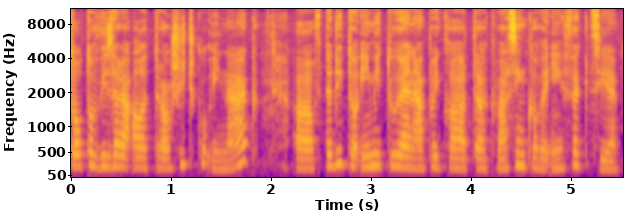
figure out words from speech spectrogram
Toto vyzerá ale trošičku inak. Vtedy to imituje napríklad kvasinkové infekcie.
